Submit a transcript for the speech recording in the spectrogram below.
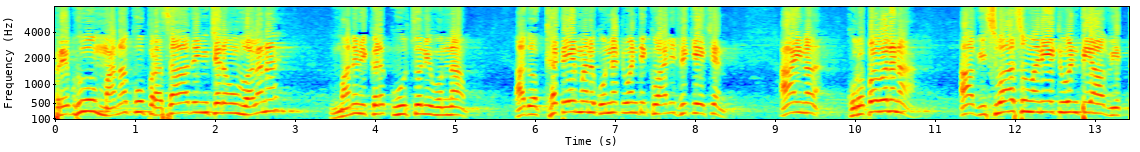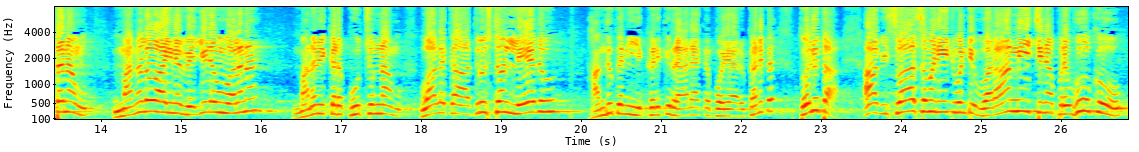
ప్రభు మనకు ప్రసాదించడం వలన మనం ఇక్కడ కూర్చొని ఉన్నాం. అదొక్కటే మనకు ఉన్నటువంటి క్వాలిఫికేషన్. ఆయన కృప వలన ఆ విశ్వాసం అనేటువంటి ఆ విత్తనం మనలో ఆయన వెయ్యడం వలన మనం ఇక్కడ కూర్చున్నాము. వాళ్ళకి ఆ అదృష్టం లేదు. అందుకని ఇక్కడికి రాలేకపోయారు. కనుక తొలుత ఆ విశ్వాసం అనేటువంటి వరాన్ని ఇచ్చిన ప్రభువుకు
